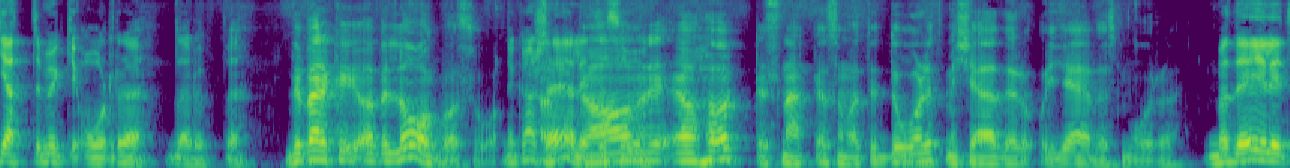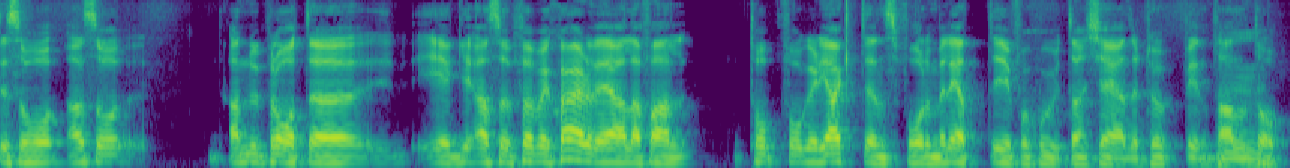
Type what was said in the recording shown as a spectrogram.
jättemycket orre där uppe. Det verkar ju överlag vara så. Det kanske är lite ja, så. Det, jag har hört det snackas om att det är dåligt med tjäder och jävligt morre. Men det är ju lite så, alltså, nu pratar jag, egen- alltså för mig själv är i alla fall toppfågeljaktens Formel 1, det är ju att få skjuta en tjädertupp i en talltopp.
